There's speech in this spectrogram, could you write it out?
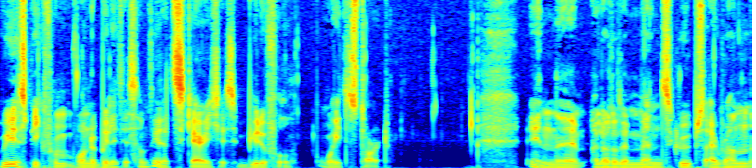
really speak from vulnerability. Something that scares you is a beautiful way to start. In uh, a lot of the men's groups I run,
